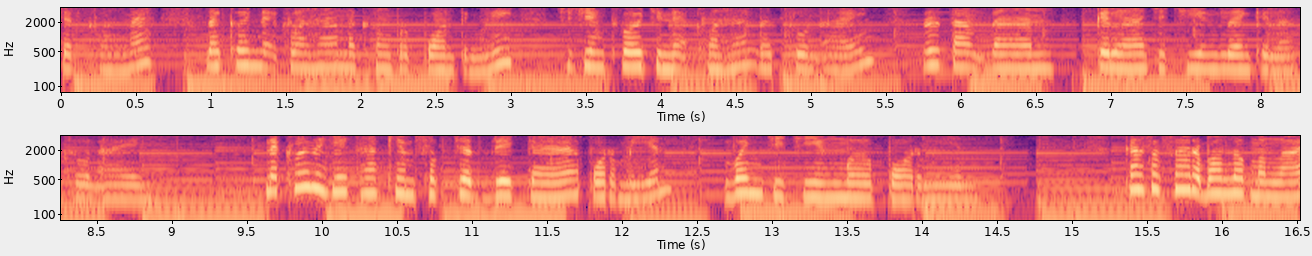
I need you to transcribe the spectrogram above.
ចិត្តខ្លាំងណាស់ដែលឃើញអ្នកក្លាហាននៅក្នុងប្រព័ន្ធទាំងនេះជាជាងធ្វើជាអ្នកក្លាហានដោយខ្លួនឯងឬតាមដានកីឡាជាជាងលេងកីឡាខ្លួនឯង អ្នកខ្លះនិយាយថាខ្ញុំសុខចិត្តរាយការណ៍ព័ត៌មានវិញជាជាងមើលព័ត៌មានការសិក្សារបស់លោកម៉ាឡៃ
